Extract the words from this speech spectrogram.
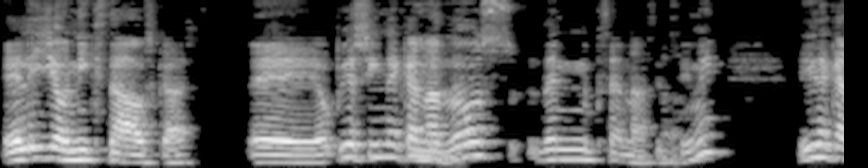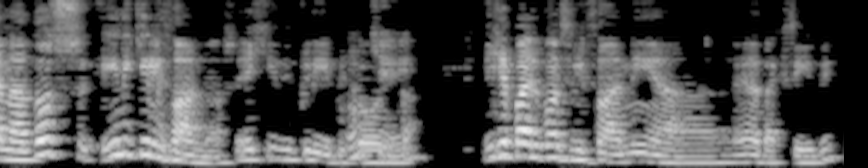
Έλεγε ο Νίκ Στάουσκας, ε, ο οποίος είναι Καναδός, δεν είναι πουθενά αυτή τη στιγμή. Είναι Καναδός, είναι και Λιθουανός. Έχει διπλή υπηκοότητα. Οκ. Είχε πάει λοιπόν στη Λιθουανία ένα ταξίδι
